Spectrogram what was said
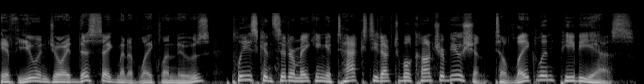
If you enjoyed this segment of Lakeland News, please consider making a tax-deductible contribution to Lakeland PBS.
